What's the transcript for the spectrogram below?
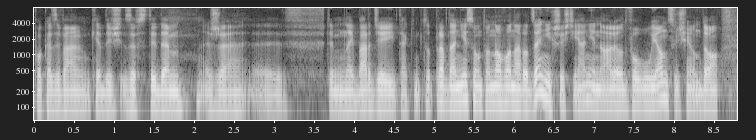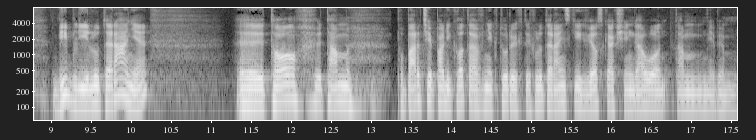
pokazywałem kiedyś ze wstydem, że w tym najbardziej takim, to prawda nie są to nowonarodzeni chrześcijanie, no ale odwołujący się do Biblii luteranie, to tam poparcie Palikota w niektórych tych luterańskich wioskach sięgało tam, nie wiem,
